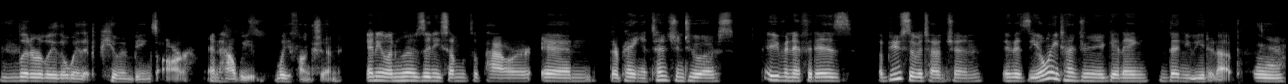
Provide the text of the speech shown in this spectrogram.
literally the way that human beings are and how we, we function. Anyone who has any semblance of power and they're paying attention to us, even if it is abusive attention, if it's the only attention you're getting, then you eat it up. Yeah.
